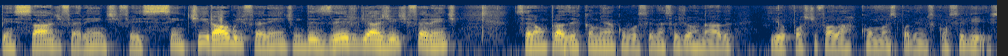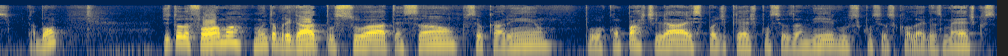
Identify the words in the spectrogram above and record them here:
pensar diferente, fez sentir algo diferente, um desejo de agir diferente, será um prazer caminhar com você nessa jornada e eu posso te falar como nós podemos conseguir isso, tá bom? De toda forma, muito obrigado por sua atenção, por seu carinho, por compartilhar esse podcast com seus amigos, com seus colegas médicos.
